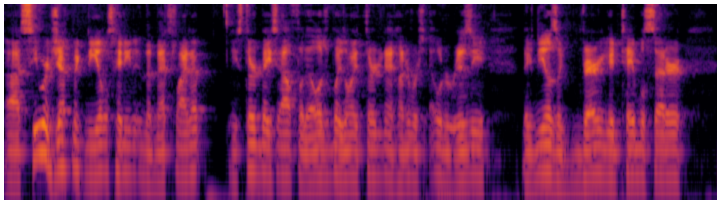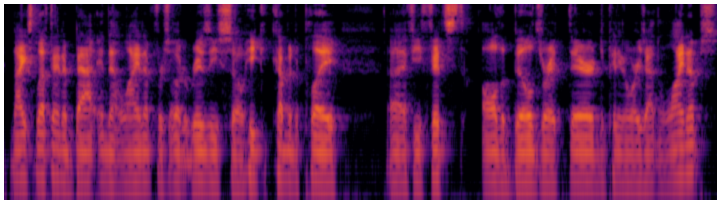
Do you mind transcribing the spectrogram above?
Uh, see where Jeff McNeil's hitting in the Mets lineup. He's third base outfield eligible. He's only 3,900 versus Odorizzi. McNeil's a very good table setter. Nice left-handed bat in that lineup versus Odorizzi, so he could come into play uh, if he fits all the builds right there, depending on where he's at in the lineups.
